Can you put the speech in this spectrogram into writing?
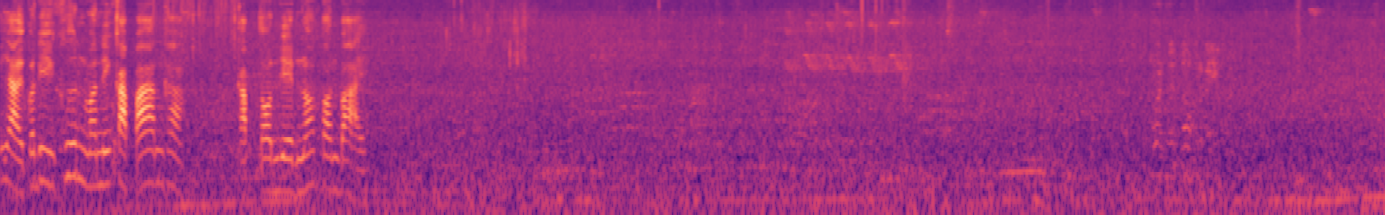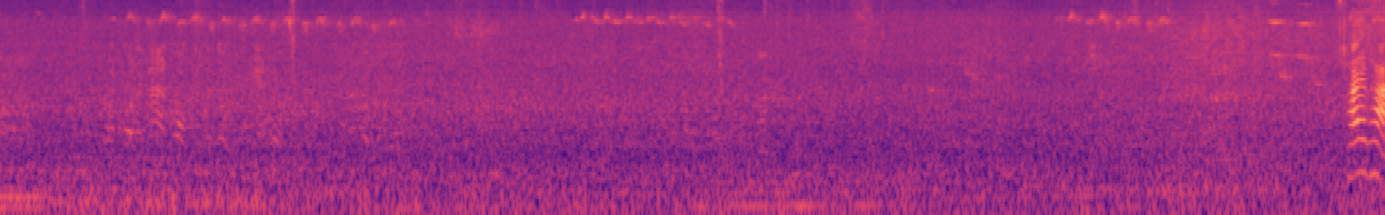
พ่อใหญ่ก็ดีขึ้นวันนี้กลับบ้านค่ะ กลับตอนเย็นเนาะตอนบ่าย อ ช่ค่ะ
